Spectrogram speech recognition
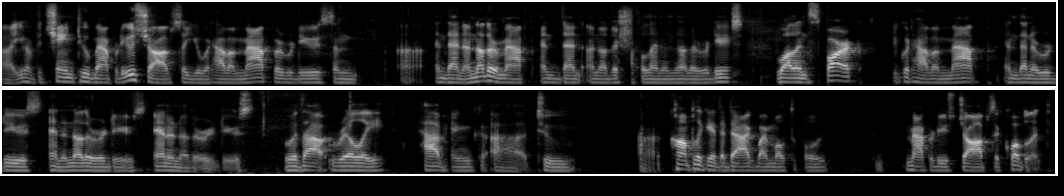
uh, you have to chain two map reduce jobs. So you would have a map, a reduce, and uh, and then another map, and then another shuffle and another reduce. While in Spark, you could have a map and then a reduce and another reduce and another reduce without really having uh, to uh, complicate the DAG by multiple MapReduce jobs equivalent.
